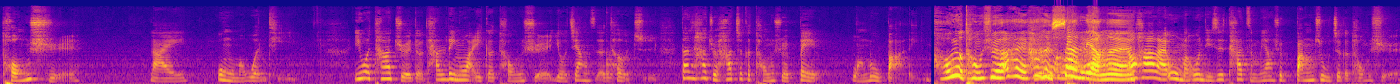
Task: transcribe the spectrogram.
同学来问我们问题，因为他觉得他另外一个同学有这样子的特质，但是他觉得他这个同学被网络霸凌，好有同学爱，他很善良哎，然后他来问我们问题是他怎么样去帮助这个同学。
